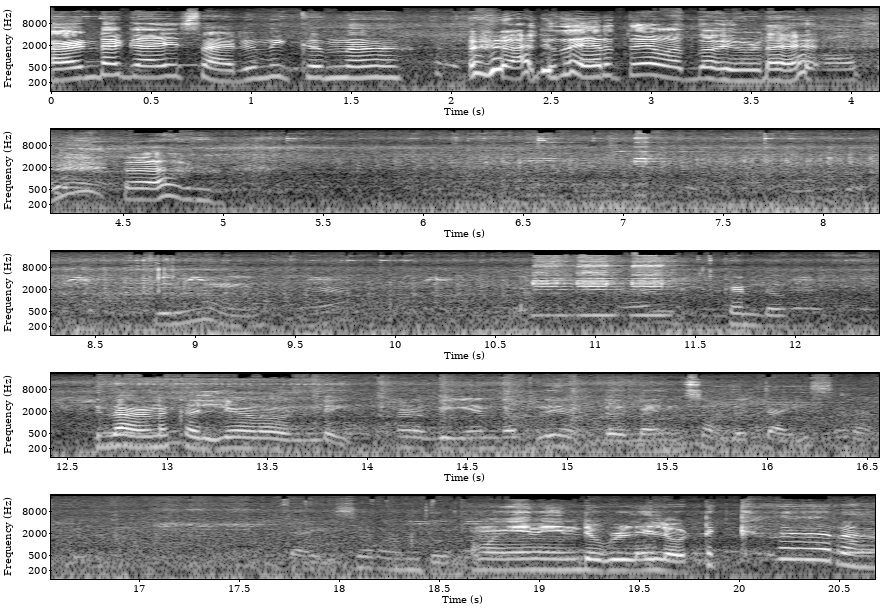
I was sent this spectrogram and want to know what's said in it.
വേണ്ട ഗൈസ് അരു നിക്കുന്ന അരു നേരത്തെ വന്നോ ഇവിടെ. കണ്ടോ? ഇതാണ് കല്യാണം ഉണ്ട് ബി എം ഡബ്ല്യു ഉണ്ട് ബെൻസ് ഉണ്ട് ടൈസർ ഉണ്ട്. ടൈസർ ഉണ്ട് അങ്ങനെ എന്റെ ഉള്ളിലോട്ട് കയറാം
